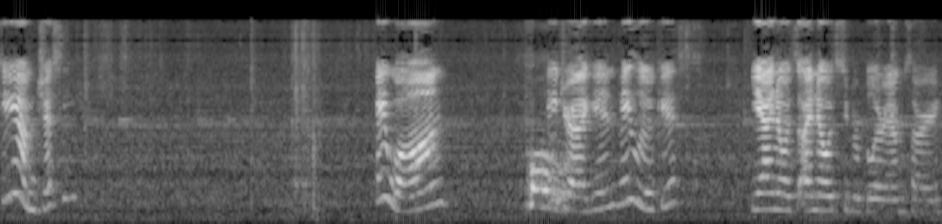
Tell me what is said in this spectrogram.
Damn, Jesse. Hey, Juan. Whoa. Hey, Dragon. Hey, Lucas. Yeah, I know it's I know it's super blurry. I'm sorry.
